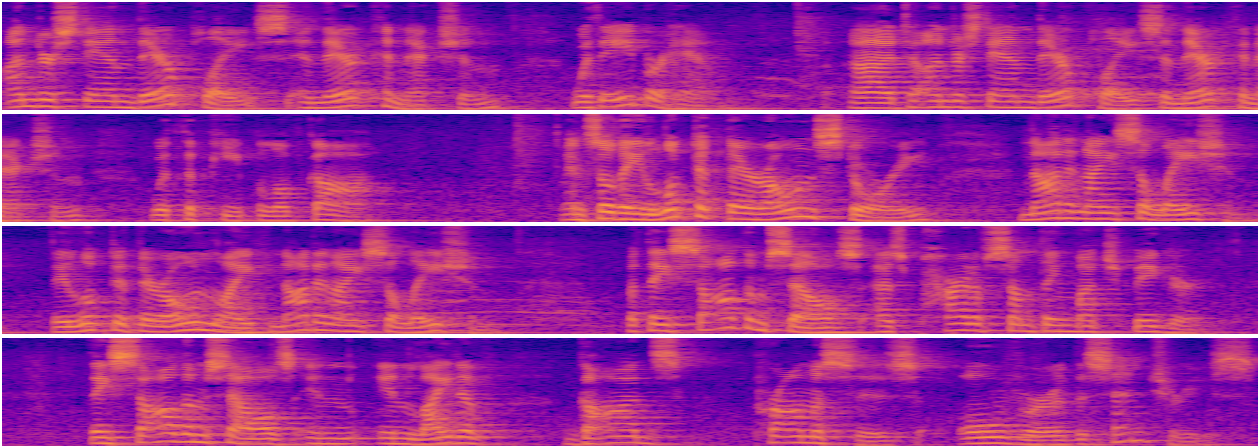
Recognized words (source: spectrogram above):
understand their place and their connection with Abraham, uh, to understand their place and their connection with the people of God. And so they looked at their own story not in isolation. They looked at their own life not in isolation, but they saw themselves as part of something much bigger. They saw themselves in, in light of God's promises over the centuries.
